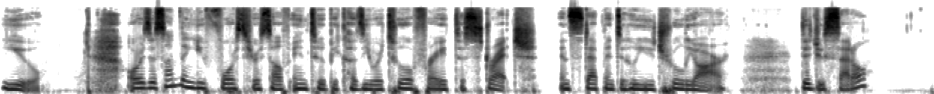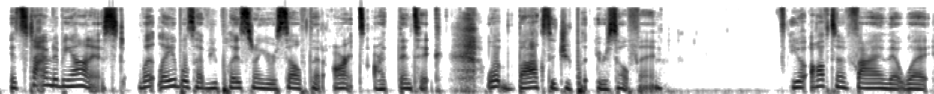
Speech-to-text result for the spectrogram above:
you? Or is it something you forced yourself into because you were too afraid to stretch and step into who you truly are? Did you settle? It's time to be honest. What labels have you placed on yourself that aren't authentic? What box did you put yourself in? You'll often find that what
